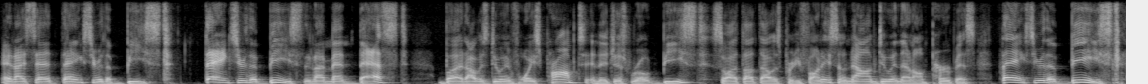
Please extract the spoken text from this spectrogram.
And I said, Thanks, you're the beast. Thanks, you're the beast. And I meant best, but I was doing voice prompt and it just wrote beast. So I thought that was pretty funny. So now I'm doing that on purpose. Thanks, you're the beast.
